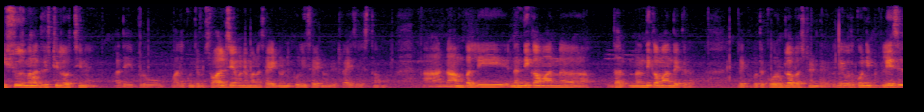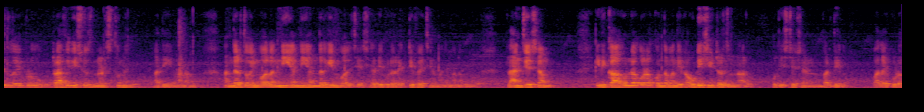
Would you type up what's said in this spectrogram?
ఇష్యూస్ మన దృష్టిలో వచ్చినాయి. అది ఇప్పుడు వాళ్ళు కొంచెం సాల్వ్ చేయమని మన సైడ్ నుండి పోలీస్ సైడ్ నుండి ట్రై చేస్తాం. నాంపల్లి నంది కమాన్ దర్ నందికమాన్ దగ్గర లేకపోతే కోరుట్ల బస్ స్టాండ్ దగ్గర లేకపోతే కొన్ని ప్లేసెస్లో ఇప్పుడు ట్రాఫిక్ ఇష్యూస్ నడుస్తున్నాయి. అది మనం అందరితో ఇన్వాల్వ్ అన్నీ అన్నీ అందరికీ ఇన్వాల్వ్ చేసి అది కూడా రెక్టిఫై చేయమని మనం ప్లాన్ చేశాము ఇది కాకుండా కూడా కొంతమంది రౌడీ షీటర్స్ ఉన్నారు పోలీస్ స్టేషన్ పరిధిలో. వాళ్ళకి కూడా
